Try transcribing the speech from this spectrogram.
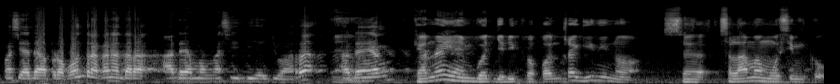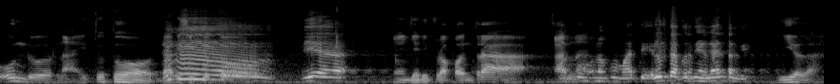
Masih ada pro kontra kan antara ada yang mau ngasih dia juara, Ya. ada yang Karena yang buat jadi pro kontra gini no. Se- selama musim keundur, nah itu tuh dari situ tuh Hmm, iya, yang jadi pro kontra karena lampu, lampu mati. Lu takutnya ganteng ya? iyalah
